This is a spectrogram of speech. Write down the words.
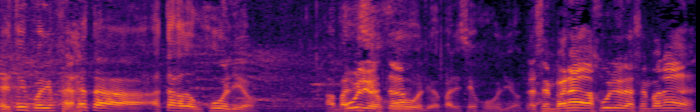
Estoy por... in- Acá está, está Don Julio. Apareció Julio está. Julio, apareció Julio. Las empanadas, Julio, las empanadas.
